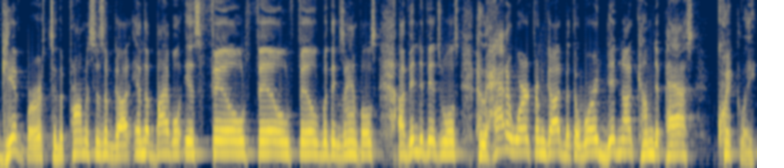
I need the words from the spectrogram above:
give birth to the promises of God. And the Bible is filled, filled, filled with examples of individuals who had a word from God, but the word did not come to pass quickly.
